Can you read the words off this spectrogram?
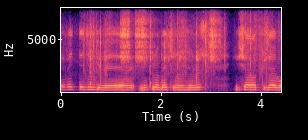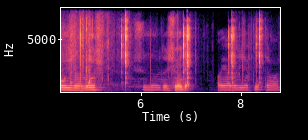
Evet dediğim gibi Micro Battle oynuyoruz. İnşallah güzel bir oyun olur. Şunları da şöyle ayarları yapayım tamam.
